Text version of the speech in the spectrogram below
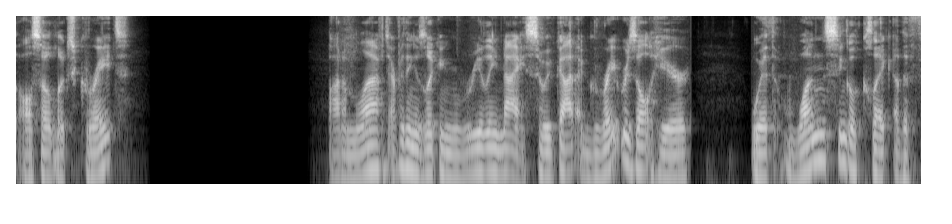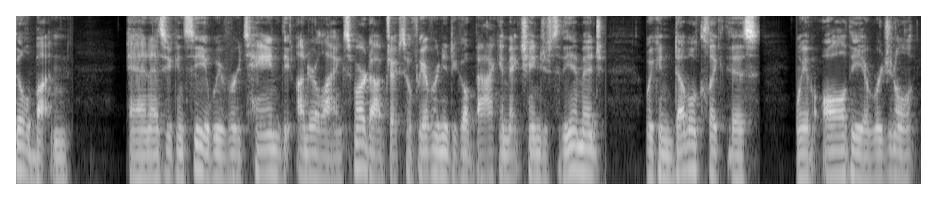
Also looks great. Bottom left, everything is looking really nice. So we've got a great result here with one single click of the fill button and as you can see, we've retained the underlying smart object. So if we ever need to go back and make changes to the image, we can double click this. We have all the original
